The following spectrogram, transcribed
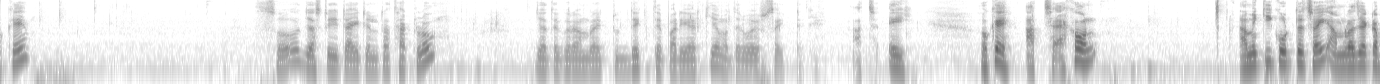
ওকে সো জাস্ট এই টাইটেলটা থাকল, যাতে করে আমরা একটু দেখতে পারি আর কি আমাদের ওয়েবসাইটটাকে আচ্ছা এই। ওকে আচ্ছা এখন আমি কি করতে চাই? আমরা যে একটা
